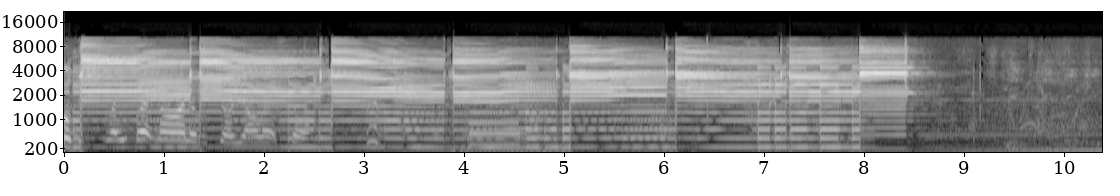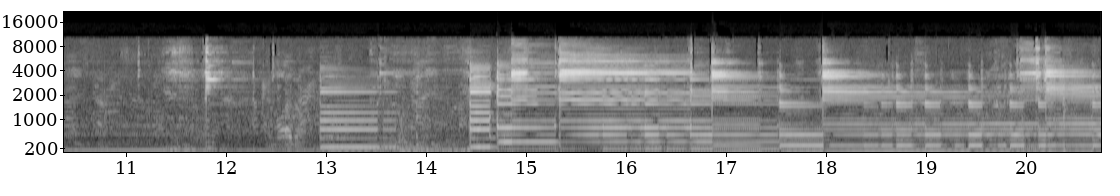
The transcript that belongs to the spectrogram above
little display button on. It'll show you all that stuff. All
